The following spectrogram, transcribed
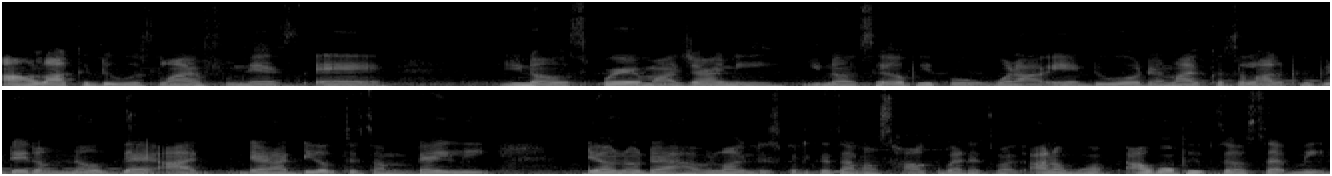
all I can do is learn from this and you know, spread my journey, you know, tell people what I endured in life because a lot of people they don't know that I that I deal with this on a daily. They don't know that I have learned this, but because I don't talk about it as much, I don't want I want people to accept me.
